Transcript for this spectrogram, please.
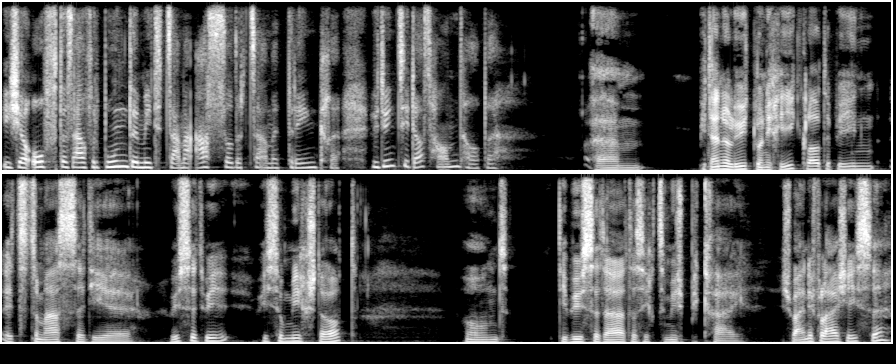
ist ja oft das auch verbunden mit zusammen essen oder zusammen trinken. Wie tun Sie das handhaben? Ähm, bei den Leuten, die ich eingeladen bin, jetzt zum Essen, die wissen, wie, wie es um mich steht. Und die wissen auch, dass ich zum Beispiel kein Schweinefleisch esse.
